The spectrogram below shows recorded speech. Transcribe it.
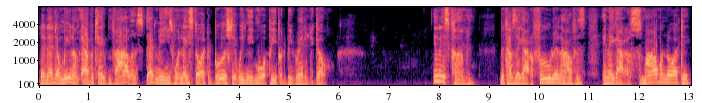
then that don't mean I'm advocating violence. That means when they start the bullshit, we need more people to be ready to go. And it's coming because they got a fool in office and they got a small minority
